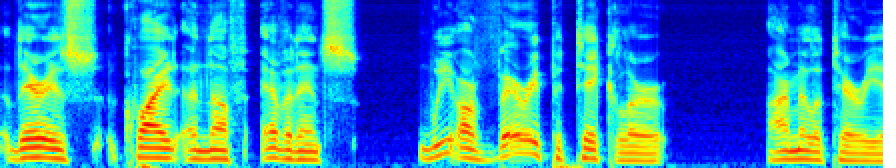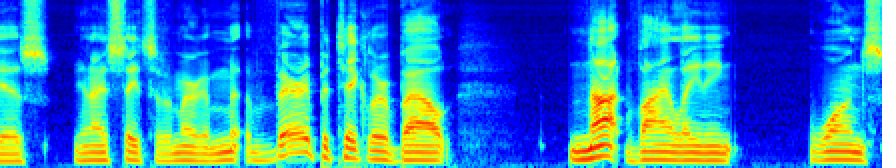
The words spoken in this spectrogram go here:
there is quite enough evidence. We are very particular, our military is, United States of America, very particular about not violating one's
